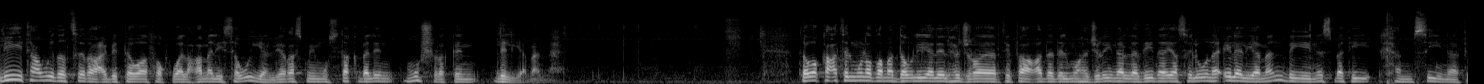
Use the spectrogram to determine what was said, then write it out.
لتعويض الصراع بالتوافق والعمل سويا لرسم مستقبل مشرق لليمن. توقعت المنظمة الدولية للهجرة ارتفاع عدد المهاجرين الذين يصلون إلى اليمن بنسبة 50%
